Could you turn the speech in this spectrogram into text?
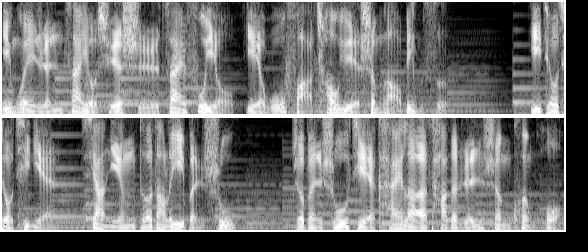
因为人再有学识、再富有，也无法超越生老病死。一九九七年，夏宁得到了一本书，这本书解开了他的人生困惑。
